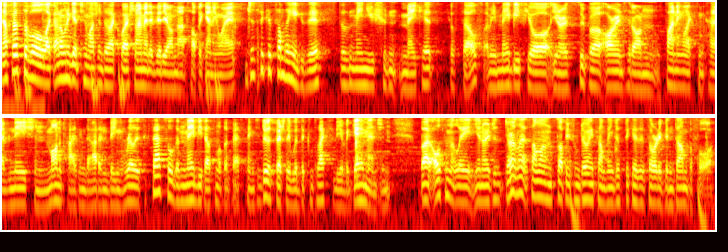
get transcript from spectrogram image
Now, first of all, like, I don't want to get too much into that question. I made a video on that topic anyway. Just because something exists doesn't mean you shouldn't make it yourself. I mean, maybe if you're, you know, super oriented on finding like some kind of niche and monetizing that and being really successful, then maybe that's not the best thing to do, especially with the complexity of a game engine. But ultimately, you know, just don't let someone stop you from doing something just because it's already been done before.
